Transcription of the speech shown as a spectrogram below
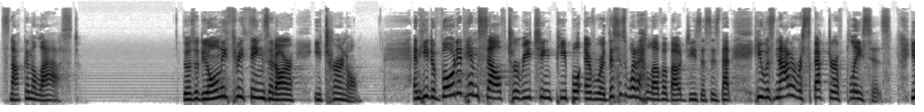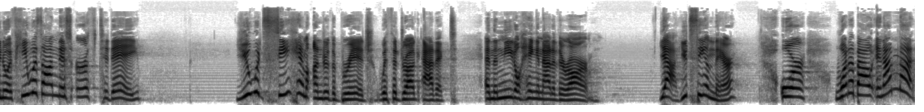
it's not going to last. Those are the only three things that are eternal. And he devoted himself to reaching people everywhere. This is what I love about Jesus is that he was not a respecter of places. You know, if he was on this earth today, you would see him under the bridge with a drug addict and the needle hanging out of their arm. Yeah, you'd see him there. Or what about and I'm not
